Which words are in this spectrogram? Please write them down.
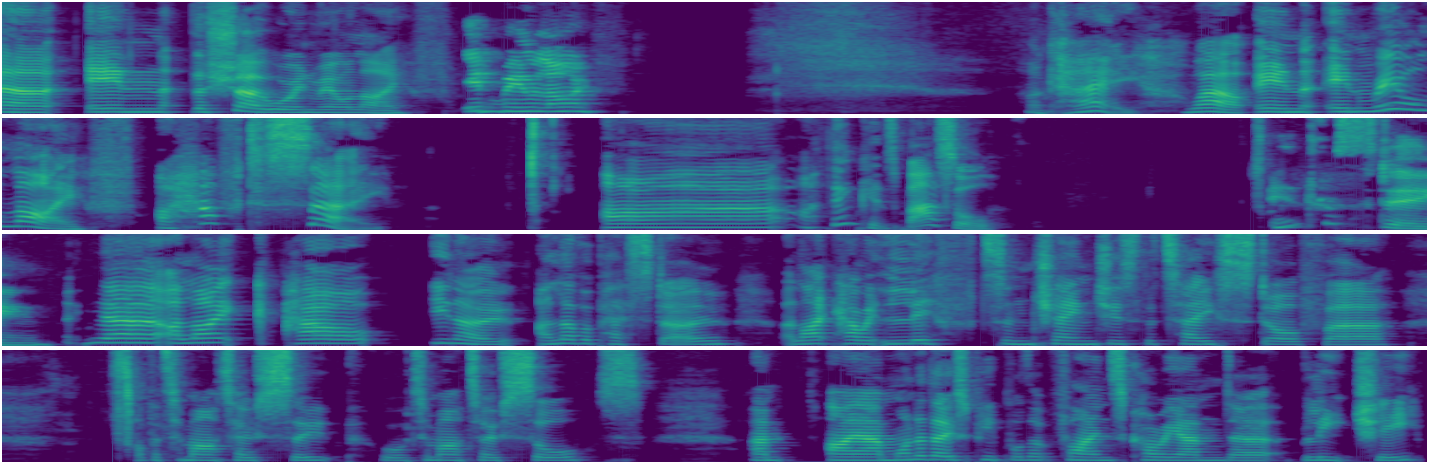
Uh, in the show or in real life? in real life? Okay. Well, in in real life, I have to say, uh, I think it's basil. Interesting. Yeah, I like how you know I love a pesto. I like how it lifts and changes the taste of uh, of a tomato soup or tomato sauce. Um, I am one of those people that finds coriander bleachy.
